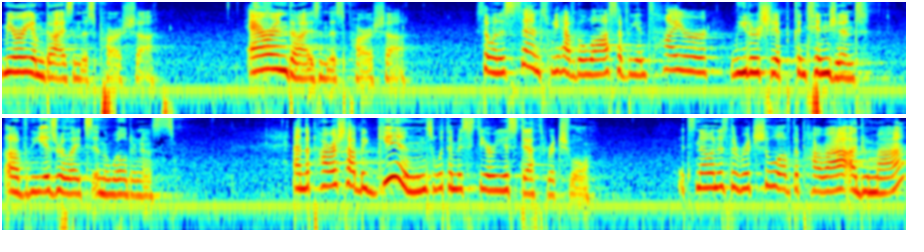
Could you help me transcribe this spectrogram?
Miriam dies in this parasha. Aaron dies in this parasha. So, in a sense, we have the loss of the entire leadership contingent of the Israelites in the wilderness. And the parasha begins with a mysterious death ritual. It's known as the ritual of the para aduma,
